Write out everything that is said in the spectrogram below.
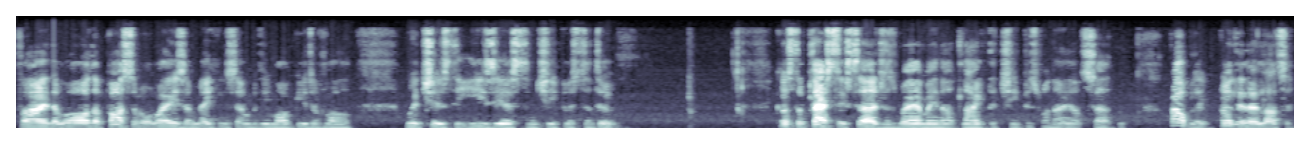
find all the possible ways of making somebody more beautiful, which is the easiest and cheapest to do. Because the plastic surgeons may or may not like the cheapest one, I'm not certain. Probably, probably there are lots of,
